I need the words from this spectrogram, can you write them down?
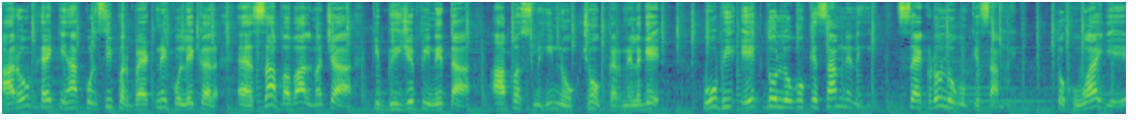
आरोप है कि यहाँ कुर्सी पर बैठने को लेकर ऐसा बवाल मचा कि बीजेपी नेता आपस में ही नोकझोंक करने लगे। वो भी एक दो लोगों के सामने नहीं, सैकड़ों लोगों के सामने। तो हुआ ये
